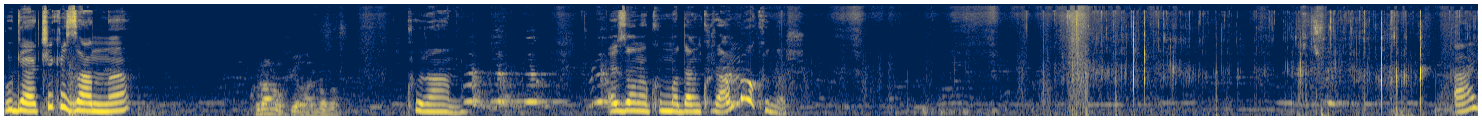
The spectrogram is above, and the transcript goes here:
Bu gerçek ezan mı? Kur'an okuyorlar babam. Kur'an. Ezan okunmadan Kur'an mı okunur? Ay.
